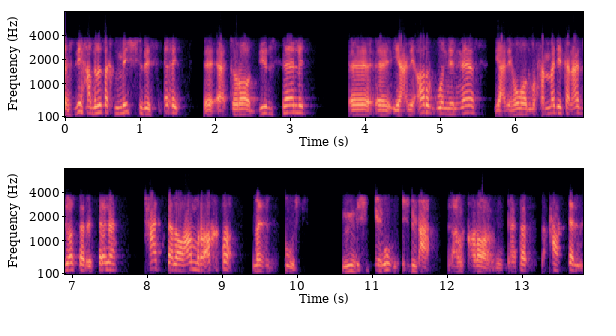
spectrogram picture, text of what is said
بس دي حضرتك مش رسالة آه، اعتراض دي رسالة آه، آه، يعني أرجو إن الناس يعني هو المحمدي كان عايز يوصل رسالة حتى لو عمرو أخطأ ما يسكتوش مش مش على القرار. حتى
